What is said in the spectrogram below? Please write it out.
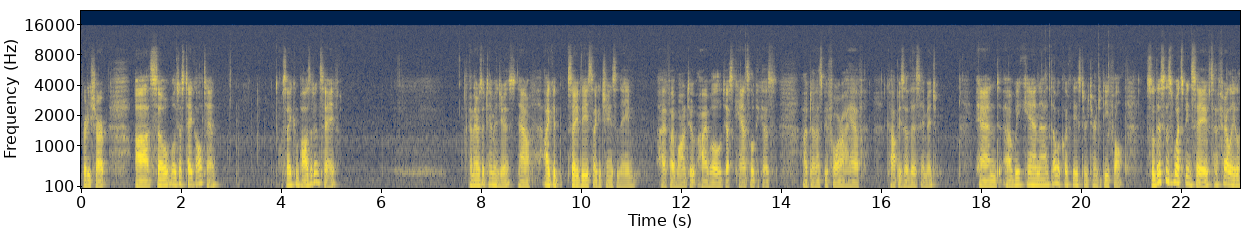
pretty sharp. Uh, so we'll just take all 10, say composite and save. And there's the images. Now, I could save these, I could change the name if I want to. I will just cancel because I've done this before. I have copies of this image. And uh, we can uh, double click these to return to default. So this is what's been saved, a fairly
